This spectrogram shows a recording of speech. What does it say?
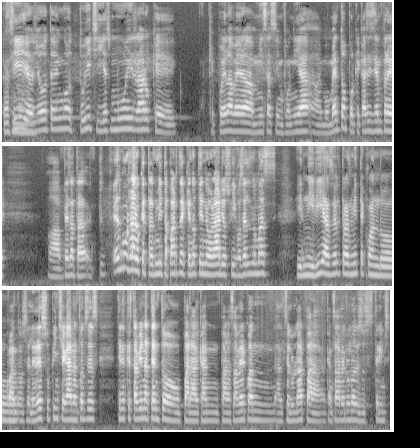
casi. sí, no. yo, yo tengo Twitch y es muy raro que, que pueda ver a Misa Sinfonía al momento porque casi siempre ah, empieza a... Es muy raro que transmita, aparte de que no tiene horarios fijos, él nomás Y ni días, él transmite cuando... cuando se le dé su pinche gana, entonces tienes que estar bien atento para, alcan- para saber cuándo al celular para alcanzar a ver uno de sus streams.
